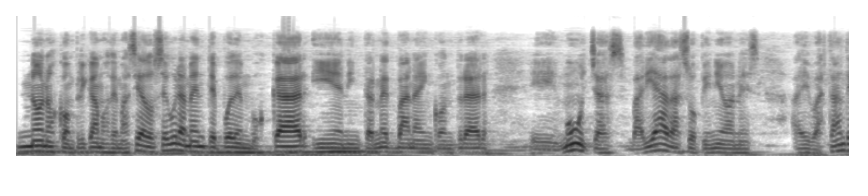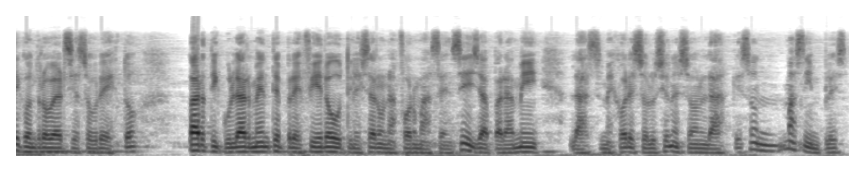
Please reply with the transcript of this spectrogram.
No nos complicamos demasiado. Seguramente pueden buscar y en internet van a encontrar eh, muchas, variadas opiniones. Hay bastante controversia sobre esto. Particularmente prefiero utilizar una forma sencilla. Para mí las mejores soluciones son las que son más simples.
